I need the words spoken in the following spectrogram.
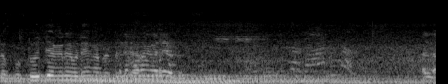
അല്ല പുട്ടുകുറ്റി അങ്ങനെ എവിടെയും കണ്ടിട്ടില്ല. പിന്നെ അല്ല.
